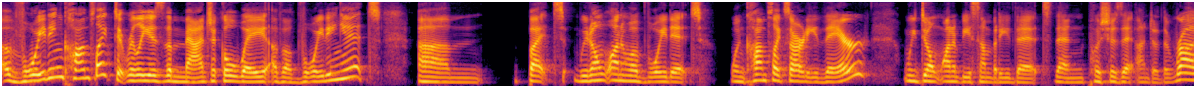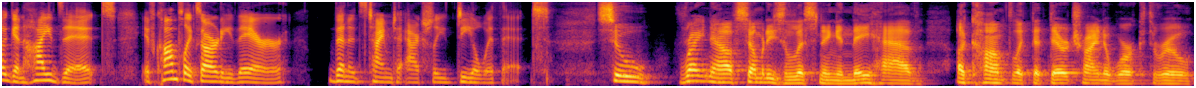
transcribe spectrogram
avoiding conflict. It really is the magical way of avoiding it. Um, but we don't want to avoid it when conflict's already there. We don't want to be somebody that then pushes it under the rug and hides it. If conflict's already there, then it's time to actually deal with it. So, right now, if somebody's listening and they have a conflict that they're trying to work through,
